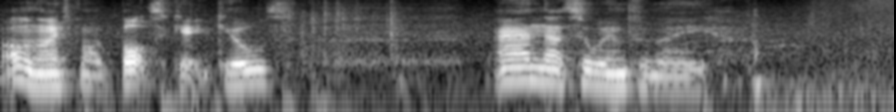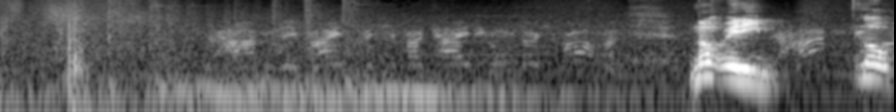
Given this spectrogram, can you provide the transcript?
Oh, nice! My bots getting killed, and that's a win for me. Not really. No,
